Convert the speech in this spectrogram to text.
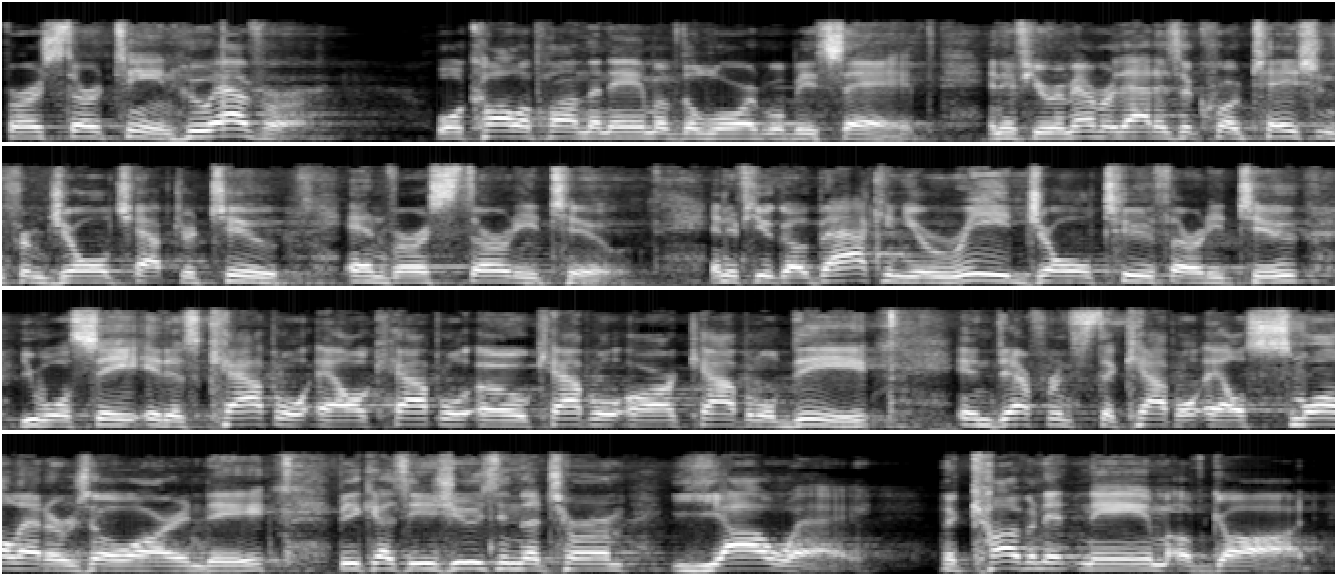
verse 13, whoever will call upon the name of the Lord will be saved. And if you remember, that is a quotation from Joel chapter 2 and verse 32. And if you go back and you read Joel 2:32, you will see it is capital L, capital O, capital R, capital D in deference to capital L, small letters O, R, and D, because he's using the term Yahweh, the covenant name of God.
